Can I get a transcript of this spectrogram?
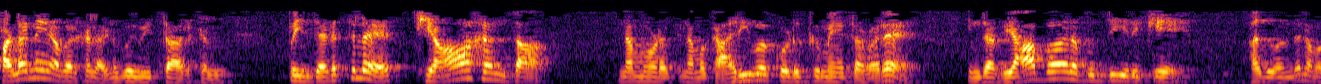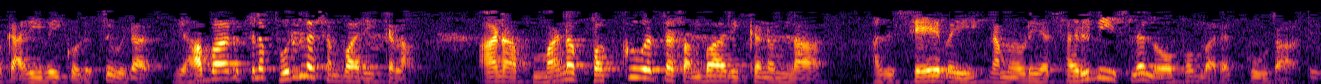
பலனை அவர்கள் அனுபவித்தார்கள். இப்ப இந்த இடத்துல தியாகம்தான். நம்மோட நமக்கு அறிவை கொடுக்குமே தவிர இந்த வியாபார புத்தி இருக்கே. அது வந்து நமக்கு அறிவை கொடுத்து விடாது. வியாபாரத்துல பொருளை சம்பாதிக்கலாம். ஆனா மன பக்குவத்தை சம்பாதிக்கணும்னா அது சேவை நம்மளுடைய சர்வீஸ்ல லோபம் வரக்கூடாது.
